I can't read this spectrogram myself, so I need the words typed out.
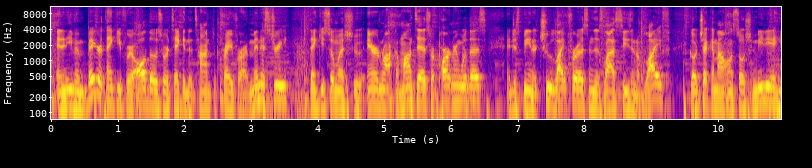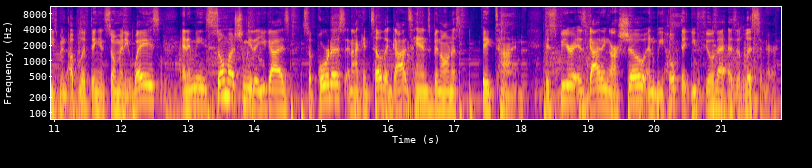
and an even bigger thank you for all those who are taking the time to pray for our ministry. Thank you so much to Aaron Rocamontes for partnering with us and just being a true light for us in this last season of life. Go check him out on social media. He's been uplifting in so many ways, and it means so much to me that you guys support us, and I can tell that God's hand's been on us big time. His spirit is guiding our show, and we hope that you feel that as a listener.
